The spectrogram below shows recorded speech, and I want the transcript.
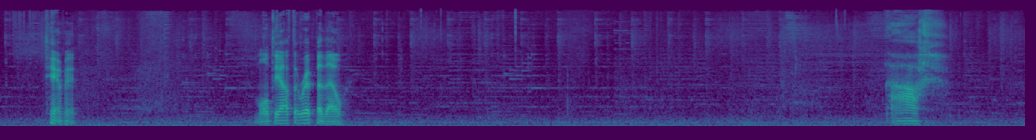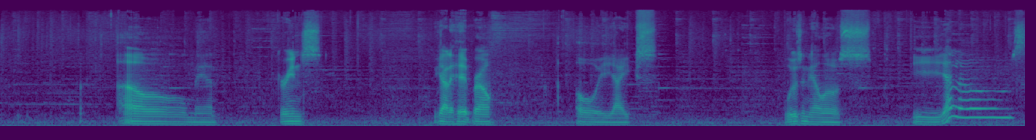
Damn it. Multi off the ripper, though. Greens. You gotta hit, bro. Oh, yikes. Blues and yellows. Yellows.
